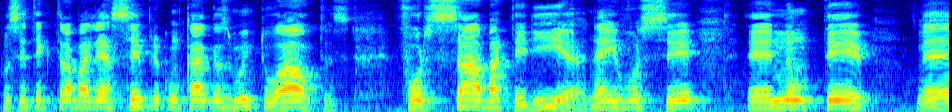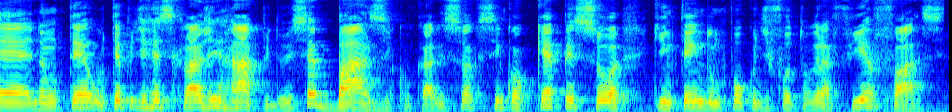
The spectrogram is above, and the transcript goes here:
você tem que trabalhar sempre com cargas muito altas, forçar a bateria, né? E você é, não ter é, não ter o tempo de reciclagem rápido. Isso é básico, cara. Isso assim qualquer pessoa que entenda um pouco de fotografia faz.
